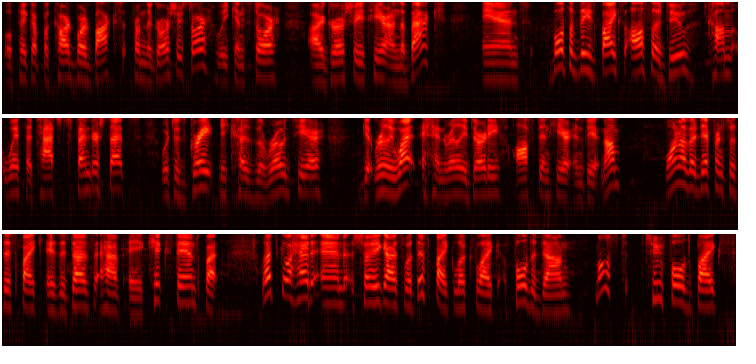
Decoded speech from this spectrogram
we'll pick up a cardboard box from the grocery store. We can store our groceries here on the back. And both of these bikes also do come with attached fender sets, which is great because the roads here get really wet and really dirty often here in Vietnam. One other difference with this bike is it does have a kickstand, but let's go ahead and show you guys what this bike looks like folded down. Most two-fold bikes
